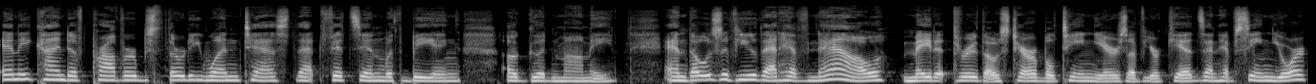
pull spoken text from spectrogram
any kind of Proverbs 31 test that fits in with being a good mommy. And those of you that have now made it through those terrible teen years of your kids and have seen your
